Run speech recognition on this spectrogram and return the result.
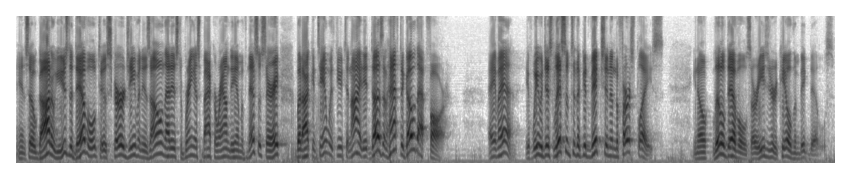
And so God will use the devil to scourge even his own, that is to bring us back around to him if necessary. But I contend with you tonight, it doesn't have to go that far. Amen. If we would just listen to the conviction in the first place. You know, little devils are easier to kill than big devils.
